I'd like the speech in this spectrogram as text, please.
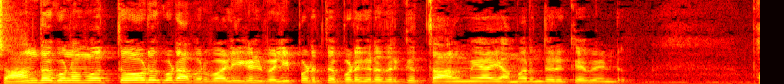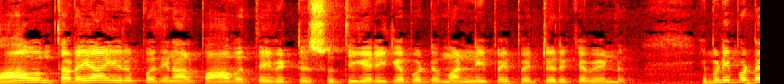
சாந்த குணமத்தோடு கூட அவர் வழிகள் வெளிப்படுத்தப்படுகிறதற்கு தாழ்மையாய் அமர்ந்திருக்க வேண்டும். பாவம் தடையாய் இருப்பதினால் பாவத்தை விட்டு சுத்திகரிக்கப்பட்டு மன்னிப்பை பெற்றிருக்க வேண்டும். இப்படிப்பட்ட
